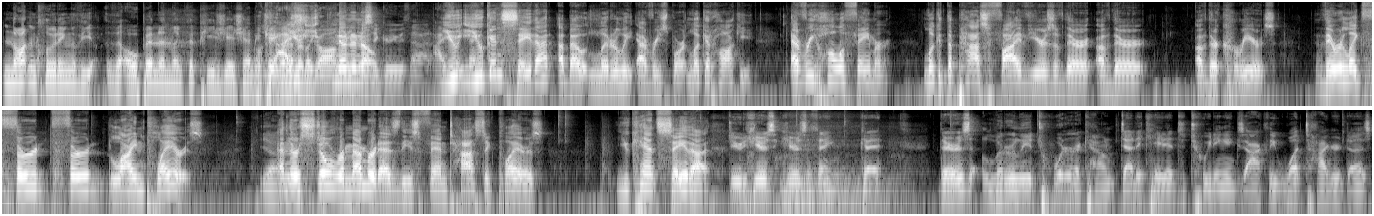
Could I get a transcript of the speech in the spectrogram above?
not including the the Open and like the PGA Championship. Okay, I whatever, you- like, strongly no, no, no. disagree with that. I you think that- you can say that about literally every sport. Look at hockey. Every Hall of Famer. Look at the past five years of their of their of their careers. They were like third third line players, Yeah, and dude. they're still remembered as these fantastic players. You can't say that. Dude, here's here's the thing. Okay. There's literally a Twitter account dedicated to tweeting exactly what Tiger does.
